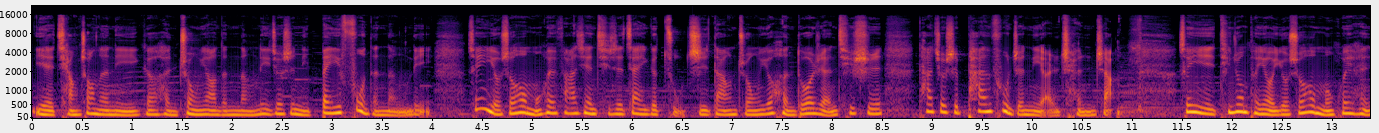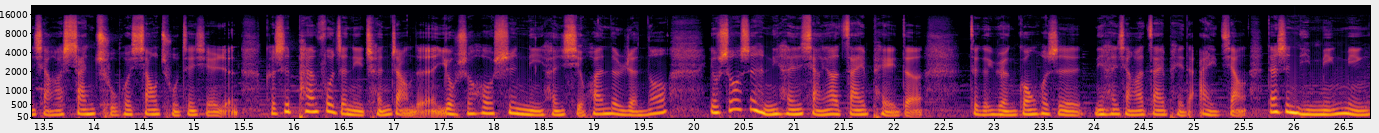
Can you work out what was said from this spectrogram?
也强壮了你一个很重要的能力，就是你背负的能力。所以有时候我们会发现，其实在一个组织当中，有很多人其实他就是攀附着你而成长。所以听众朋友，有时候我们会很想要删除或消除这些人，可是攀附着你成长的人，有时候是你很喜欢的人哦，有时候是你很想要栽培的。这个员工，或是你很想要栽培的爱将，但是你明明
